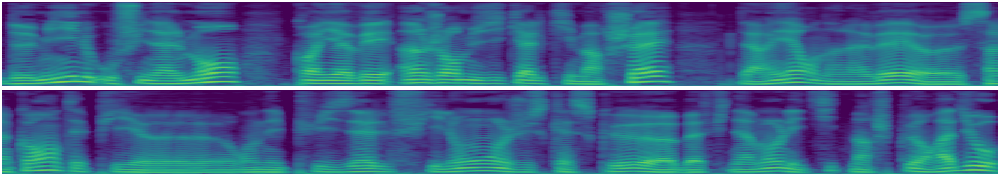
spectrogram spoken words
2000, où finalement, quand il y avait un genre musical qui marchait, derrière on en avait euh, 50 et puis euh, on épuisait le filon jusqu'à ce que euh, bah, finalement les titres marchent plus en radio.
